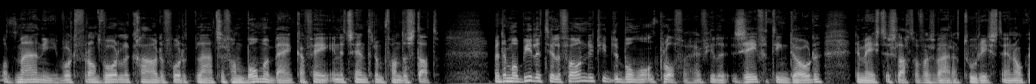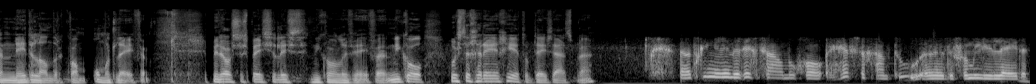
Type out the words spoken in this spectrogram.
Otmani wordt verantwoordelijk gehouden voor het plaatsen van bommen bij een café in het centrum van de stad. Met een mobiele telefoon liet hij de bommen ontploffen. Er vielen 17 doden. De meeste slachtoffers waren toeristen en ook een Nederlander kwam om het leven. Midden-Oosten specialist Nicole Levever. Nicole, hoe is er gereageerd op deze uitspraak? Nou, het ging er in de rechtszaal nogal heftig aan toe. Uh, de familieleden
